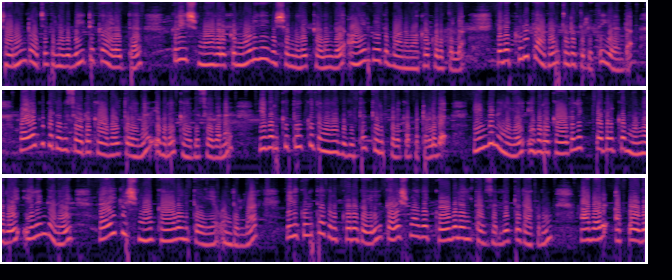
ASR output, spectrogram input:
ஷரண்ராஜ் தனது வீட்டுக்கு அழைத்த கிரீஷ்மா அவருக்கு மூலிகை விஷயங்களை கலந்து ஆயுர்வேத பானமாக கொடுத்துள்ளார். இதை குறித்து அவர் துடித்துடித்து இறந்தார். வழக்கு பதிவு செய்த காவல்துறையினர் இவரை கைது செய்தனர். இவருக்கு தூக்கு தண்டனை விதித்து தீர்ப்பளிக்கப்பட்டுள்ளது. இந்த நிலையில் இவர் காதலிப்பதற்கு முன்னரே இளைஞரை ரவி கிருஷ்ணா காதலித்து வந்துள்ளார். இது குறித்து அவர் கூறுகையில் கரிஷ்மாவை கோவிலில் தான் சந்தித்ததாகவும் அவர் அப்போது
